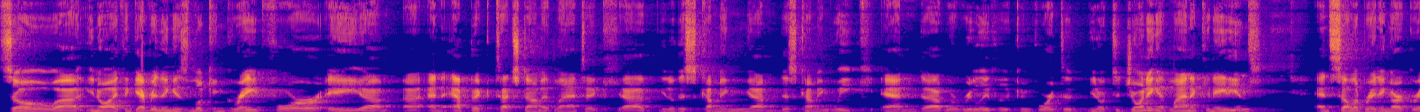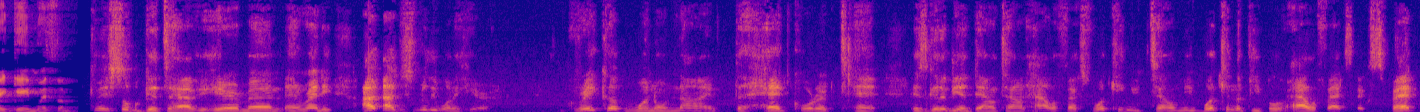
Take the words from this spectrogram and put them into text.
So uh, you know i think everything is looking great for a uh, uh an epic touchdown atlantic uh, you know this coming um, this coming week. And uh, we're really looking forward to you know to joining atlantic canadians and celebrating our great game with them. It's so good to have you here, man. And Randy, I, I just really want to hear Grey Cup 109, the headquarter tent is going to be in downtown Halifax. What can you tell me? What can the people of Halifax expect?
